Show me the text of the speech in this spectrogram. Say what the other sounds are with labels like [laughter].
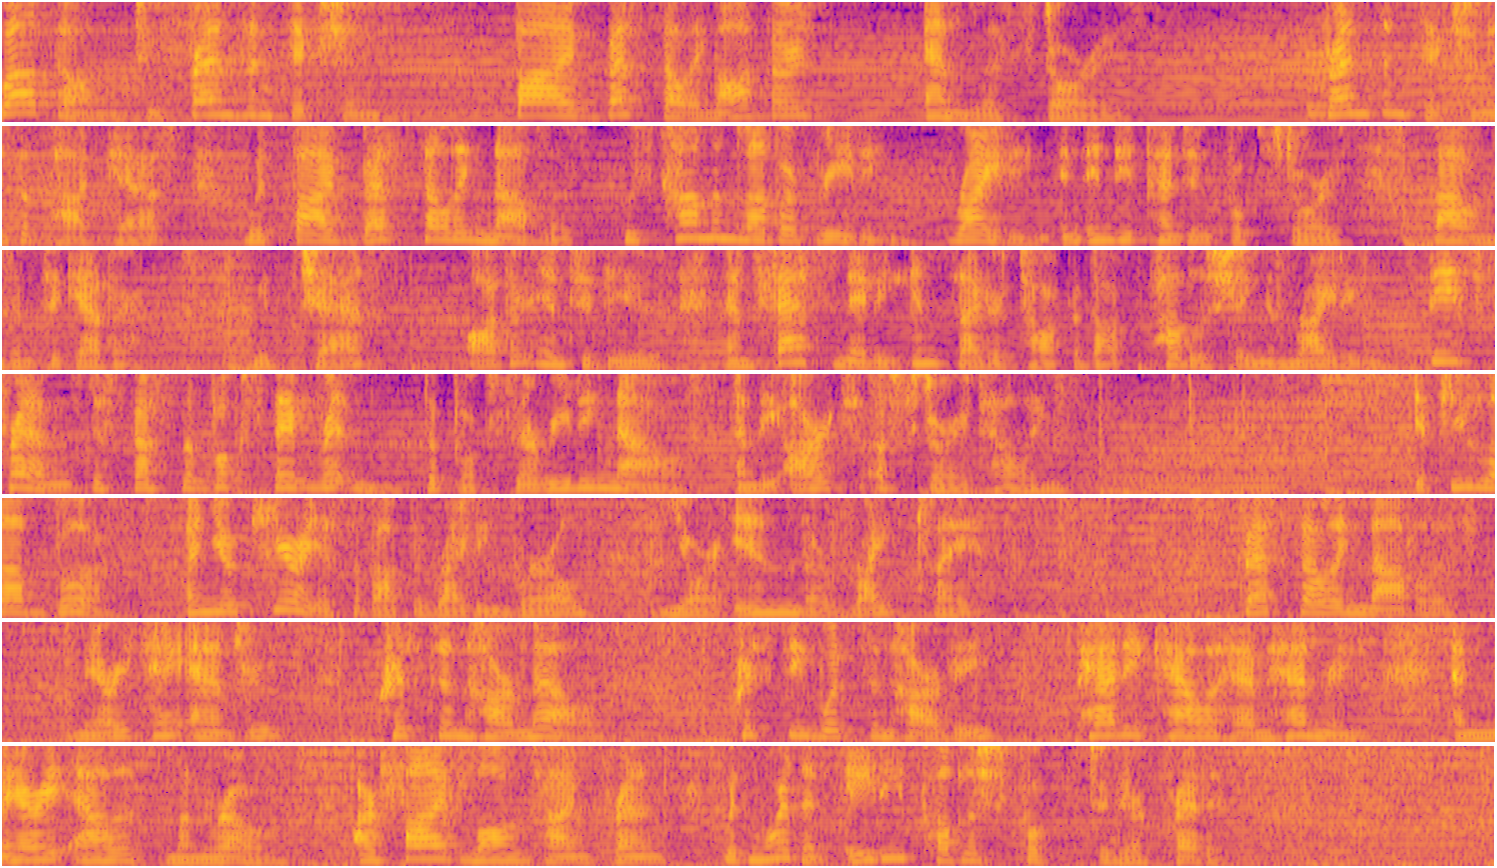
Welcome to Friends and Fiction five best selling authors, endless stories. Friends and Fiction is a podcast with five best selling novelists whose common love of reading, writing, and independent bookstores bound them together. With chats, author interviews, and fascinating insider talk about publishing and writing, these friends discuss the books they've written, the books they're reading now, and the art of storytelling. If you love books and you're curious about the writing world, you're in the right place. Best-selling novelists Mary Kay Andrews, Kristen Harmel, Christy Woodson Harvey, Patti Callahan Henry, and Mary Alice Monroe are five longtime friends with more than 80 published books to their credit.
